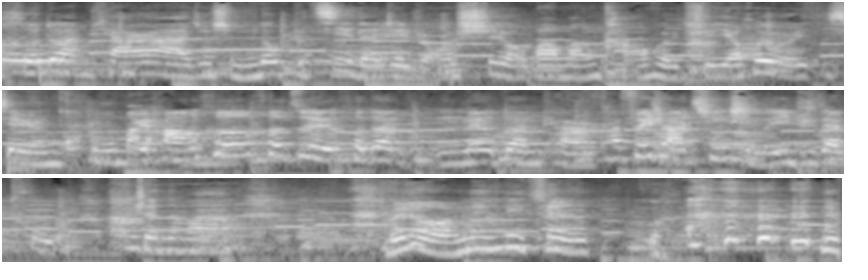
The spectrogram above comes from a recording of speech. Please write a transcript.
喝断片儿啊，就什么都不记得这种，室友帮忙扛回去，也会有一些人哭嘛宇。航喝喝醉喝断嗯没有断片儿，他非常清醒的一直在吐。真的吗？没有，那那天我 那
